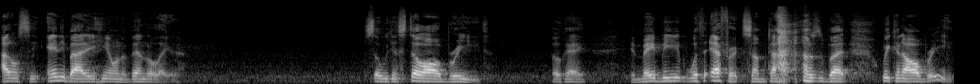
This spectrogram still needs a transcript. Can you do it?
I don't see anybody here on a ventilator. So we can still all breathe, okay? It may be with effort sometimes, but we can all breathe.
